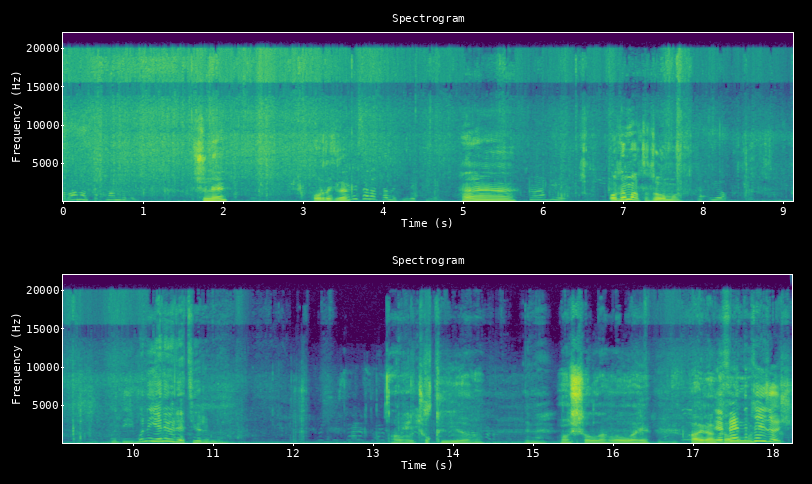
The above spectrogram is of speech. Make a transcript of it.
Tamamen toplandı bu. Şu ne? Oradakiler. Yeni salatalık üretiyor. Ha, Tabii. o da mı atı tohumu? Ha, Yok. Bu değil. Bunu yeni üretiyorum ben. Abi çok iyi ya. Değil mi? Maşallah vallahi. Hayran kaldım. Efendim ha. teyze hoş.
